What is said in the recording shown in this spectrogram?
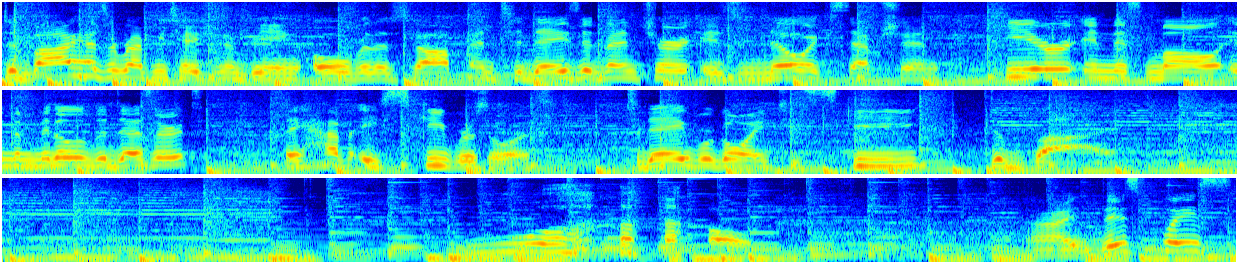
Dubai has a reputation of being over the top, and today's adventure is no exception. Here in this mall in the middle of the desert, they have a ski resort. Today we're going to ski Dubai. Whoa! All right, this place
